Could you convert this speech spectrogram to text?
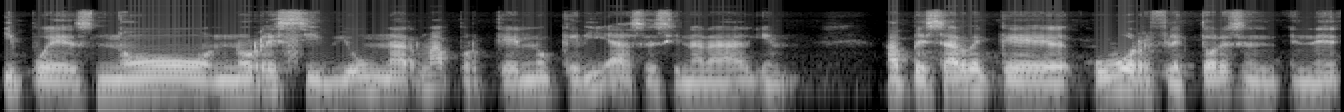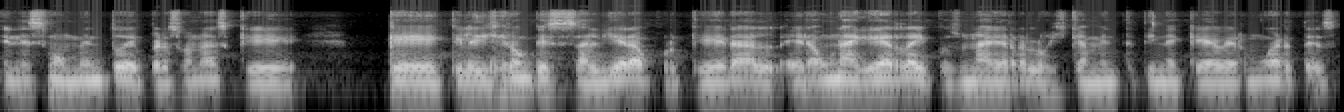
y pues no, no recibió un arma porque él no quería asesinar a alguien a pesar de que hubo reflectores en, ese momento de personas que, que, le dijeron que se saliera porque era, era una guerra y pues una guerra lógicamente tiene que haber muertes,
